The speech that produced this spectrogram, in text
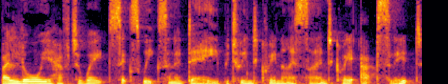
By law, you have to wait six weeks and a day between decree nisi and decree absolute,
